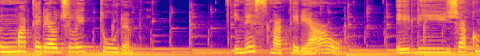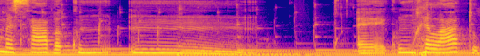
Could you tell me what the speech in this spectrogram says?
um material de leitura. E nesse material, ele já começava com um, é, com um relato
